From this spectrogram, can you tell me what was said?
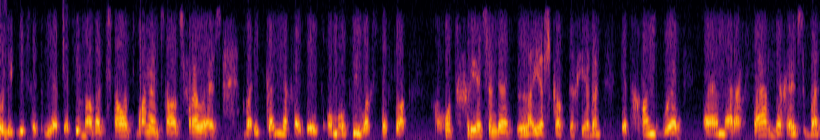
polities gekleed is nie, maar wat staatsmanne en staatsvroue is wat die kundigheid het om op die hoogste vlak godvreesende leierskap te gee want dit gaan oor ehm um, regverdiges wat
